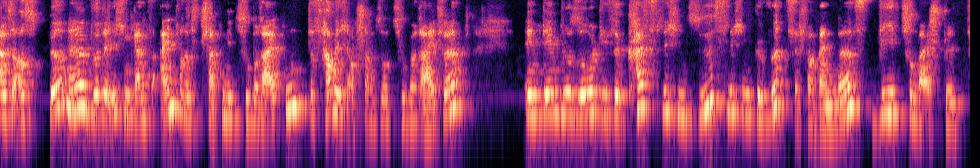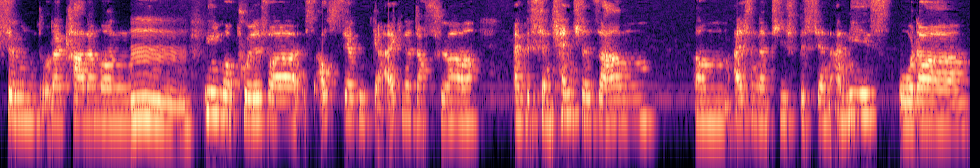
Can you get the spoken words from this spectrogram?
Also aus Birne würde ich ein ganz einfaches Chutney zubereiten. Das habe ich auch schon so zubereitet, indem du so diese köstlichen, süßlichen Gewürze verwendest, wie zum Beispiel Zimt oder Kardamom, mm. Ingwerpulver ist auch sehr gut geeignet dafür. Ein bisschen Fenchelsamen, ähm, alternativ bisschen Anis oder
